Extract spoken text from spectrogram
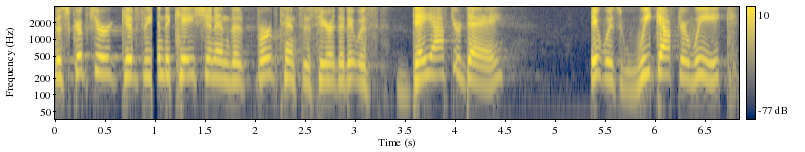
The scripture gives the indication in the verb tenses here that it was day after day, it was week after week,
